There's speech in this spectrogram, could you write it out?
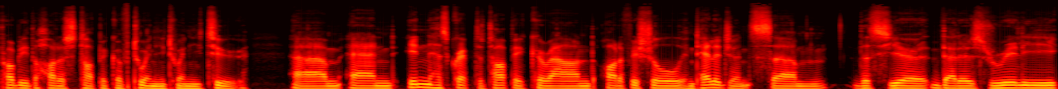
probably the hottest topic of 2022. Um, and in has crept a topic around artificial intelligence um, this year that is really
